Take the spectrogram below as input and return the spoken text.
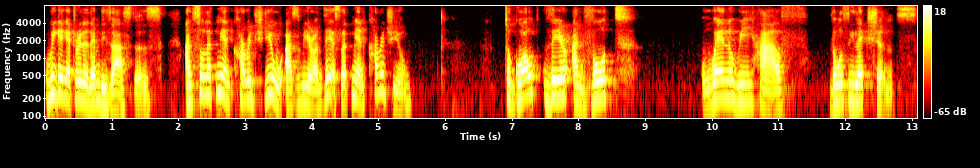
we can get rid of them disasters. And so let me encourage you as we are on this, let me encourage you to go out there and vote when we have those elections.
